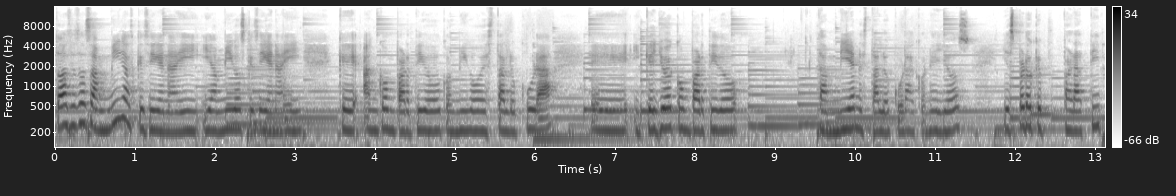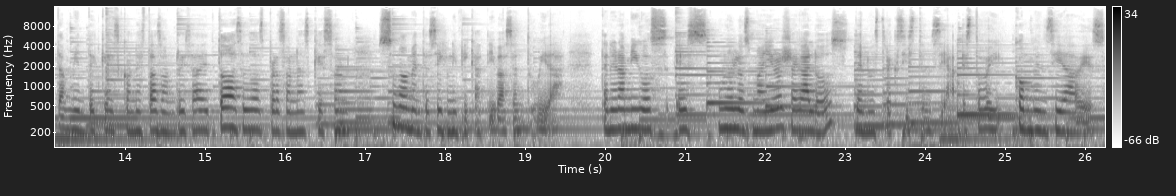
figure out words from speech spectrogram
todas esas amigas que siguen ahí y amigos que siguen ahí, que han compartido conmigo esta locura eh, y que yo he compartido también esta locura con ellos y espero que para ti también te quedes con esta sonrisa de todas esas personas que son sumamente significativas en tu vida. Tener amigos es uno de los mayores regalos de nuestra existencia. Estoy convencida de eso.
